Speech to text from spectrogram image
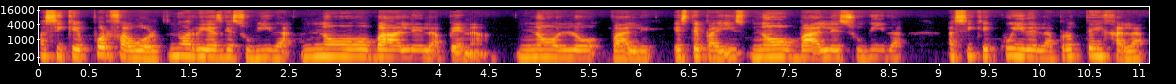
Así que, por favor, no arriesgue su vida. No vale la pena. No lo vale. Este país no vale su vida Así que cuídela, protéjala,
